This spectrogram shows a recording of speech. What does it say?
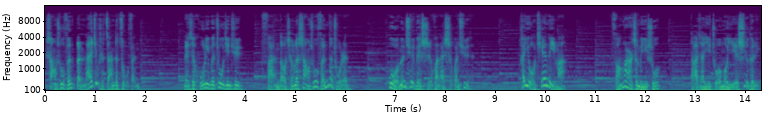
尚书坟本来就是咱的祖坟，那些狐狸们住进去，反倒成了尚书坟的主人，我们却被使唤来使唤去的，还有天理吗？房二这么一说。大家一琢磨，也是个理。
